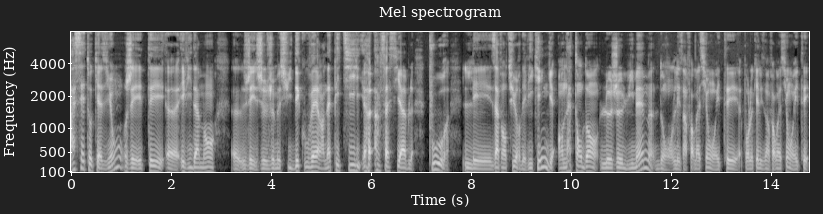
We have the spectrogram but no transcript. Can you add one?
à cette occasion, j'ai été euh, évidemment, euh, je, me suis découvert un appétit euh, insatiable pour les aventures des Vikings, en attendant le jeu lui-même, dont les informations ont été, pour lequel les informations ont été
